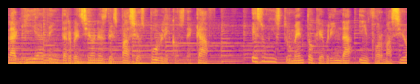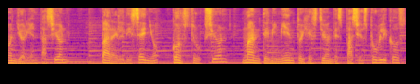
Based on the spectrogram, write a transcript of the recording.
La Guía de Intervenciones de Espacios Públicos de CAF es un instrumento que brinda información y orientación para el diseño, construcción, mantenimiento y gestión de espacios públicos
